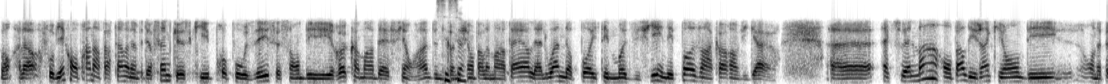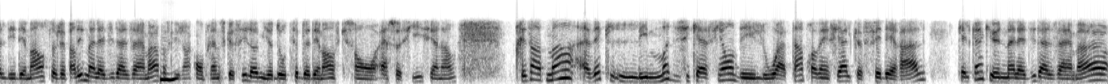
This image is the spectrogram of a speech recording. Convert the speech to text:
Bon, alors, il faut bien comprendre en partant, Mme Peterson, que ce qui est proposé, ce sont des recommandations hein, d'une ça. commission parlementaire. La loi n'a pas été modifiée et n'est pas encore en vigueur. Euh, actuellement, on parle des gens qui ont des, on appelle des démences. Là, je vais parler de maladie d'Alzheimer parce que les gens comprennent ce que c'est, là, mais il y a d'autres types de démences qui sont associées, s'il y en a. Présentement, avec les modifications des lois, tant provinciales que fédérales, quelqu'un qui a une maladie d'Alzheimer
